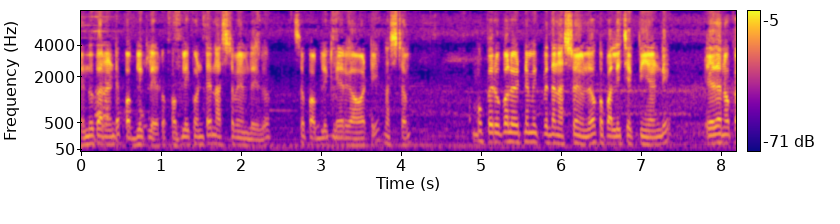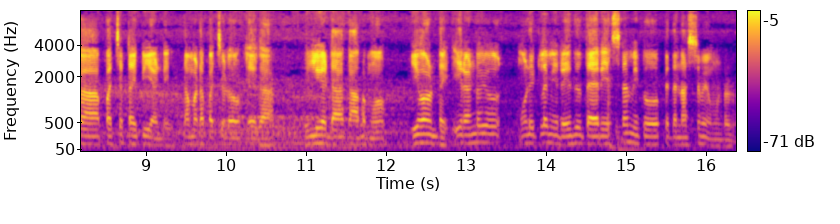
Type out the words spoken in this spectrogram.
ఎందుకనంటే పబ్లిక్ లేరు. పబ్లిక్ ఉంటే నష్టం ఏం లేదు. సో పబ్లిక్ లేరు కాబట్టి నష్టం. ముప్పై రూపాయలు పెట్టినా మీకు పెద్ద నష్టం ఏం లేదు. ఒక పల్లి చెక్ తీయండి. ఏదైనా ఒక పచ్చడి టైప్ ఇవ్వండి టమాటా పచ్చడో లేదా ఉల్లిగడ్డ కారమో ఇవే ఉంటాయి. ఈ రెండు మూడిట్లో మీరు ఏది తయారు చేసినా మీకు పెద్ద నష్టం ఏమి ఉండదు.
